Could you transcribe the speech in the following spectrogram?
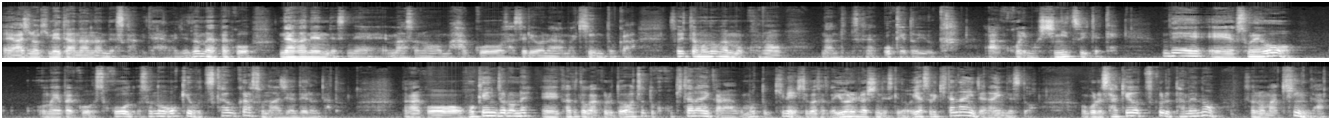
あ、味の決め手は何なんですか？みたいな感じで、でもやっぱりこう、長年ですね、まあ、その、発酵させるような、まあ、菌とか、そういったものがもうこの、なんていうんですかね、桶というか、あここにも染みついてて、で、えー、それを、まあ、やっぱりこう、そこ、その桶を使うからその味が出るんだと。だからこう、保健所のね、えー、方とか来ると、ちょっとここ汚いからもっと綺麗にしてくださいとか言われるらしいんですけど、いや、それ汚いんじゃないんですと。これ酒を作るための、そのまあ菌が、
